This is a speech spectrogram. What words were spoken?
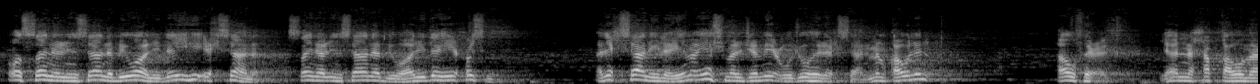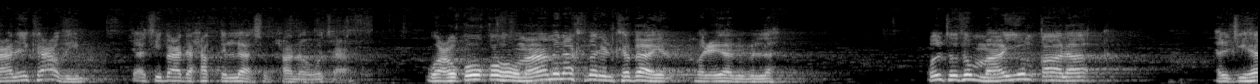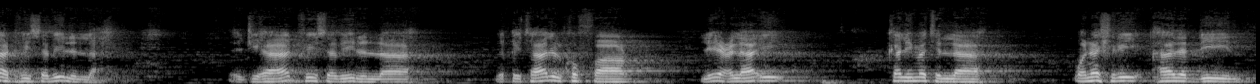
وصينا الإنسان بوالديه إحسانا وصينا الإنسان بوالديه حسنا. الإحسان إليهما يشمل جميع وجوه الإحسان من قول أو فعل لأن حقهما عليك عظيم. يأتي بعد حق الله سبحانه وتعالى. وعقوقهما من أكبر الكبائر والعياذ بالله. قلت ثم أي قال الجهاد في سبيل الله. الجهاد في سبيل الله لقتال الكفار لإعلاء كلمة الله ونشر هذا الدين.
